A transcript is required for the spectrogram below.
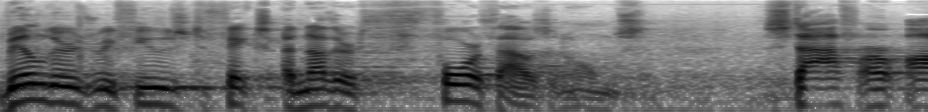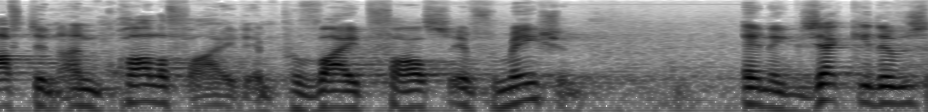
Builders refuse to fix another 4,000 homes. Staff are often unqualified and provide false information. And executives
